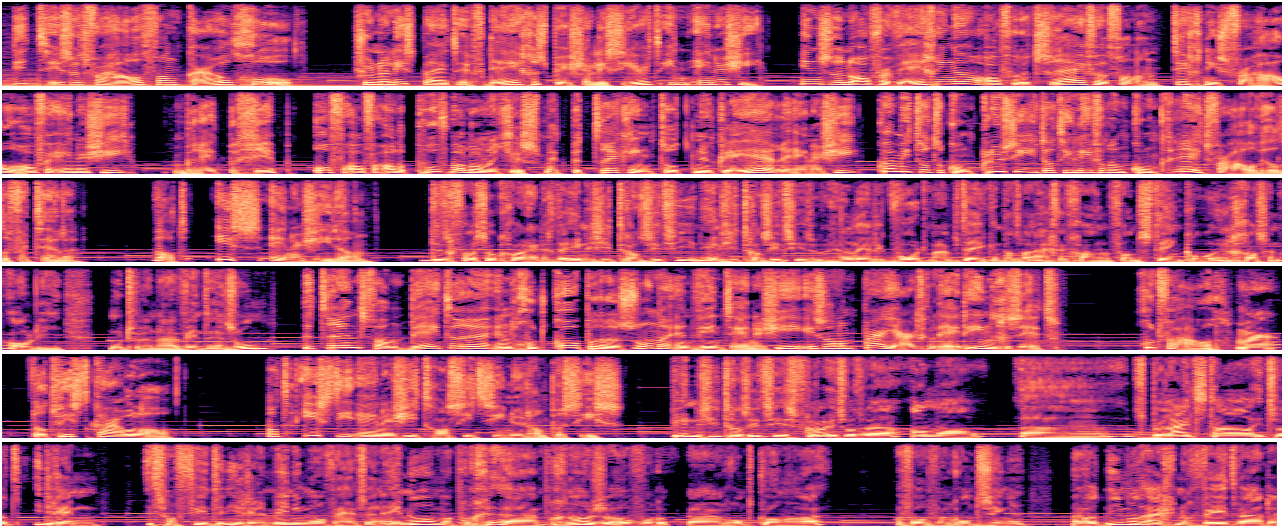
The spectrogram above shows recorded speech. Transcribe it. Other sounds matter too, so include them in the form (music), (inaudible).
Dit is het verhaal van Karel Grol, journalist bij het FD gespecialiseerd in energie. In zijn overwegingen over het schrijven van een technisch verhaal over energie, een breed begrip, of over alle proefballonnetjes met betrekking tot nucleaire energie, kwam hij tot de conclusie dat hij liever een concreet verhaal wilde vertellen. Wat is energie dan? In dit geval is het ook gewoon heel erg de energietransitie. En energietransitie is ook een heel lelijk woord, maar dat betekent dat we eigenlijk gewoon van steenkool en gas en olie moeten we naar wind en zon. De trend van betere en goedkopere zonne- en windenergie is al een paar jaar geleden ingezet. Goed verhaal, maar dat wist Karel al. Wat is die energietransitie nu dan precies? De energietransitie is vooral iets wat we allemaal. Uh, het is beleidstaal, iets wat iedereen iets van vindt en iedereen een mening over heeft. En enorme prog uh, prognoses over uh, rondkomen of over rondzingen. Maar wat niemand eigenlijk nog weet waar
